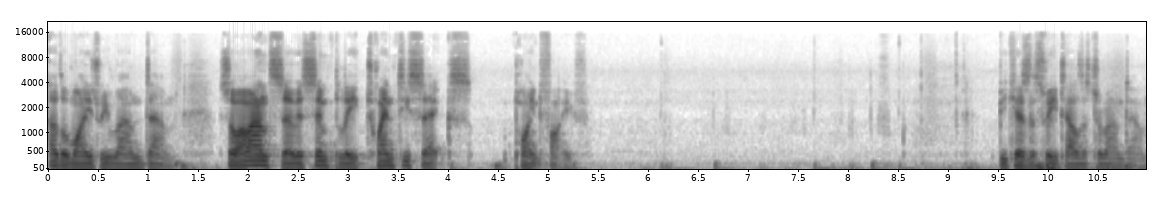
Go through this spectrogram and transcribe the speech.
otherwise we round down. So our answer is simply 26.5. because the 3 tells us to round down.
